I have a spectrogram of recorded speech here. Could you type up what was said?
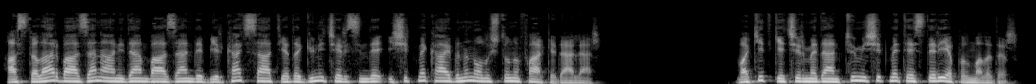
Hastalar bazen aniden bazen de birkaç saat ya da gün içerisinde işitme kaybının oluştuğunu fark ederler. Vakit geçirmeden tüm işitme testleri yapılmalıdır.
